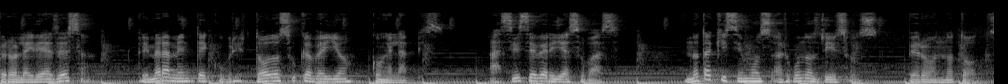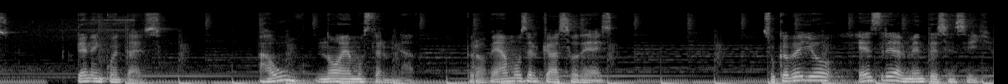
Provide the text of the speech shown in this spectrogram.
pero la idea es esa. Primeramente cubrir todo su cabello con el lápiz. Así se vería su base. Nota que hicimos algunos rizos, pero no todos. Ten en cuenta eso. Aún no hemos terminado, pero veamos el caso de Ice. Su cabello es realmente sencillo,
